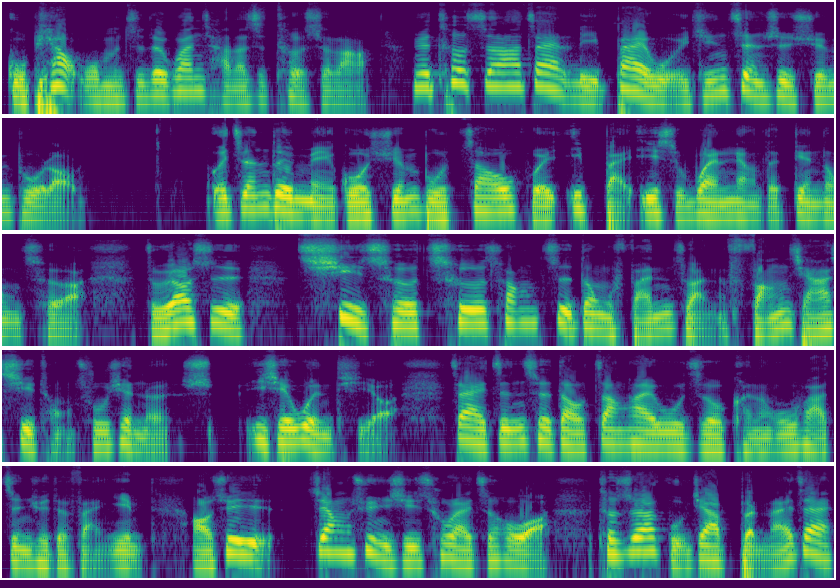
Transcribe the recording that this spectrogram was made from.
股票我们值得观察的是特斯拉，因为特斯拉在礼拜五已经正式宣布了。会针对美国宣布召回一百一十万辆的电动车啊，主要是汽车车窗自动反转防夹系统出现了一些问题啊，在侦测到障碍物之后，可能无法正确的反应啊，所以这样讯息出来之后啊，特斯拉股价本来在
